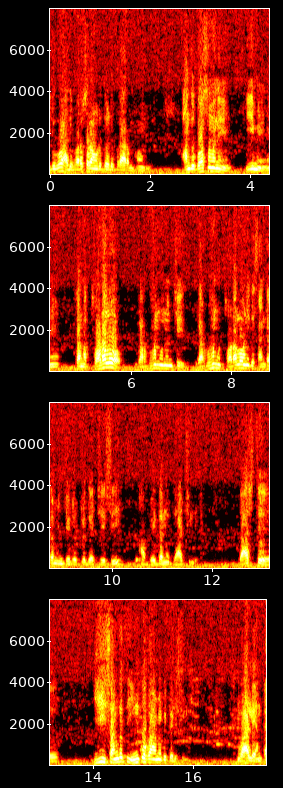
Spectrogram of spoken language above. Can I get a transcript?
ఇదిగో అది పరశురాముడితోటి ప్రారంభమైంది అందుకోసమని ఈమె తన తొడలో గర్భము నుంచి గర్భము తొడలోనికి సంక్రమించేటట్లుగా చేసి ఆ బిడ్డను దాచింది. దాస్తే ఈ సంగతి ఇంకొక ఆమెకు తెలిసింది. వాళ్ళు ఎంత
